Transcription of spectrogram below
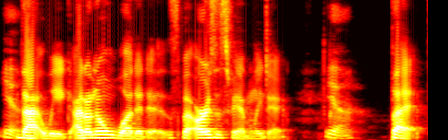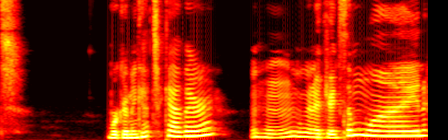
Yeah. that week. I don't know what it is, but ours is Family Day. yeah. But we're gonna get together. Mm-hmm. We're gonna drink some wine.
